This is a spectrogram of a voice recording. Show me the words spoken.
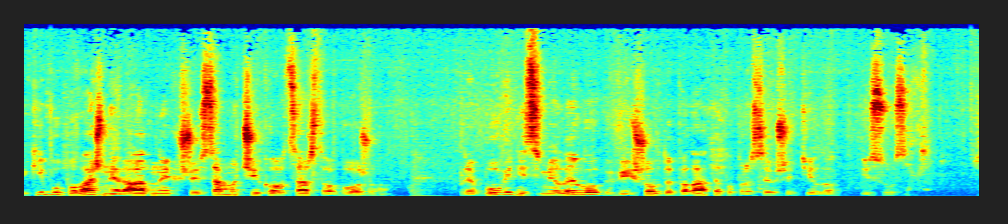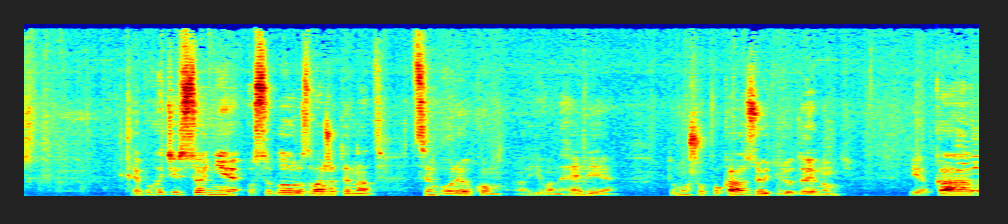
який був поважний радник, що й сам очікував Царства Божого. Прибув він і сміливо війшов до Пилата, попросивши тіло Ісуса. Я би хотів сьогодні особливо розважити над цим уривком е, Євангелія, тому що показують людину, яка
